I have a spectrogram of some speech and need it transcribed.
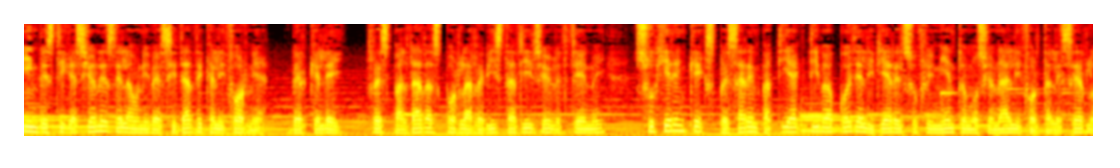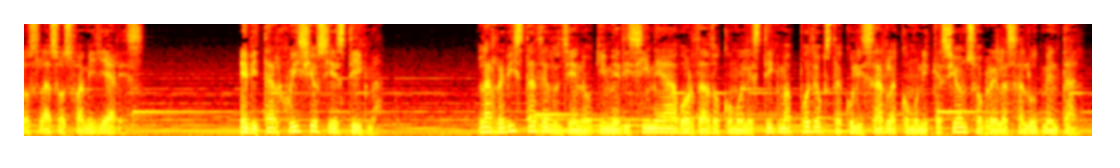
Investigaciones de la Universidad de California, Berkeley, respaldadas por la revista Tenue, sugieren que expresar empatía activa puede aliviar el sufrimiento emocional y fortalecer los lazos familiares. Evitar juicios y estigma. La revista Lleno y Medicine ha abordado cómo el estigma puede obstaculizar la comunicación sobre la salud mental.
